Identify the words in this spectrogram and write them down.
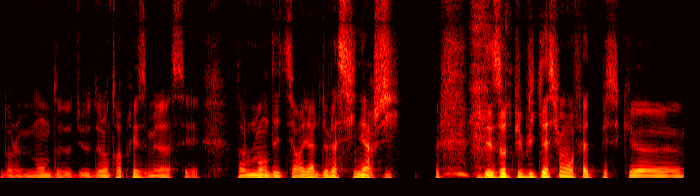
dans le monde de, de l'entreprise, mais là c'est dans le monde éditorial de la synergie des autres publications en fait, puisque euh,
